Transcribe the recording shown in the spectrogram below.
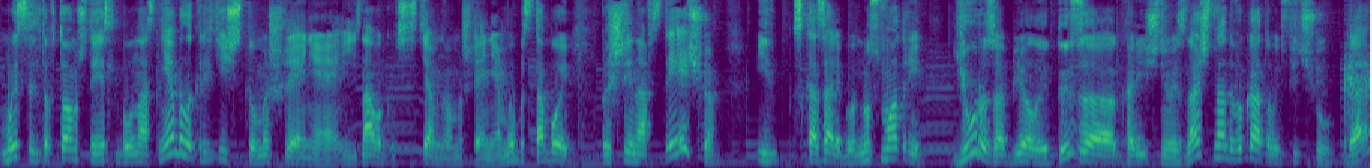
мысль-то в том, что если бы у нас не было критического мышления и навыков системного мышления, мы бы с тобой пришли на встречу и сказали бы, ну смотри, Юра за белый, ты за коричневый, значит, надо выкатывать фичу, да?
